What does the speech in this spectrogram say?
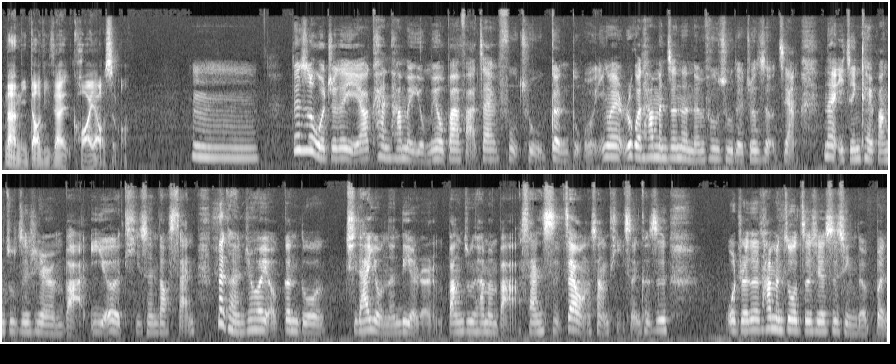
那你到底在夸耀什么？嗯，但是我觉得也要看他们有没有办法再付出更多，因为如果他们真的能付出的就只有这样，那已经可以帮助这些人把一二提升到三，那可能就会有更多其他有能力的人帮助他们把三四再往上提升。可是。我觉得他们做这些事情的本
